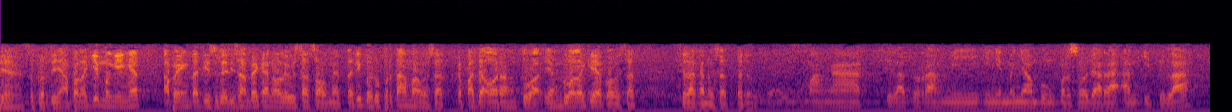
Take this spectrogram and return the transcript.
ya sepertinya. Apalagi mengingat apa yang tadi sudah disampaikan oleh Ustadz Solmed tadi baru pertama Ustadz kepada orang tua. Yang dua lagi apa Ustadz silakan Ustadz betul semangat silaturahmi ingin menyambung persaudaraan itulah.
